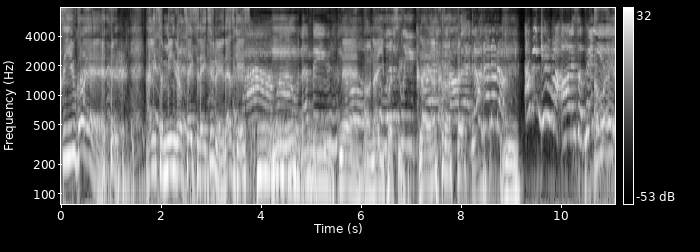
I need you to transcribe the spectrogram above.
see you. Go ahead. I need some mean girl takes today too. Then that's the case. wow, wow, nothing. Mm-hmm. Yeah. No Oh, now you pussy. Now all that. No, no, no, no. I be giving my honest opinion. All right.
